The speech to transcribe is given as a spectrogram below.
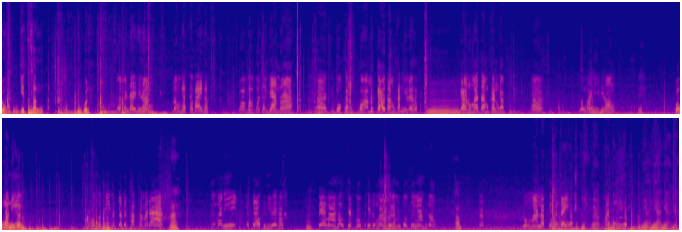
ลงเจ็ดสั้นกว่า ล่ะส่วนบันไดพี่น้องลงแบบสบายครับว่าว่าว่าต้องย่านว่าอ่าสิตกครับ เพราะว่ามันก้าวตามขันอยู่แล้วครับอืมก้าวลงมาตามขั้นครับ อ่า ลงมานี่พี่น้องเนี่ยลงมานี่กันปกติมันจะเป็นพักธรรมดาอ่า คือมานี้แล้วก้าวขึ้นนี่เลยครับ อืม แต่ว่าเฮาแคทบ็อกเฮ็ดออกมาเพื่อให้มันควบสวยงามพี่น้องครับ ครับ ลงมารับกับบันไดครับเนี่ยอ่ามาตรงนี้ครับ เนี่ยเนี่ยเนี่ยเนี่ย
